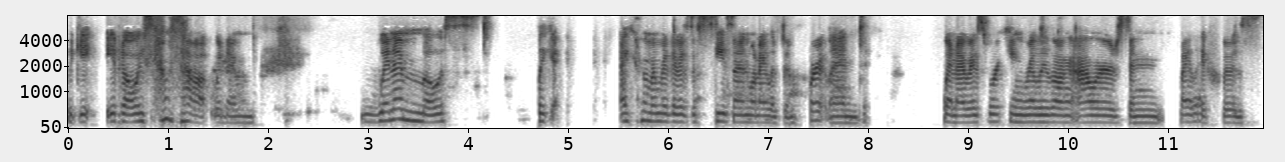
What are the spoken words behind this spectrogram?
Like it, it always comes out when I'm when I'm most like I can remember there was a season when I lived in Portland when I was working really long hours and my life was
